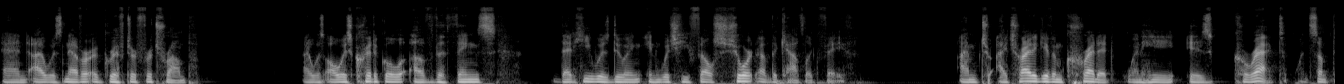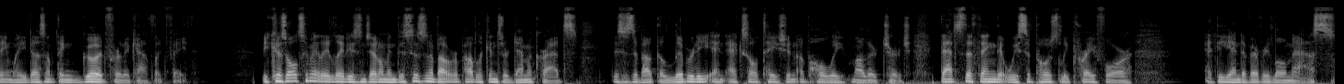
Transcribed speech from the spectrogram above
And I was never a grifter for Trump. I was always critical of the things that he was doing in which he fell short of the Catholic faith. I'm tr- I try to give him credit when he is correct, when something when he does something good for the Catholic faith. Because ultimately, ladies and gentlemen, this isn't about Republicans or Democrats. This is about the liberty and exaltation of Holy Mother Church. That's the thing that we supposedly pray for at the end of every low mass.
